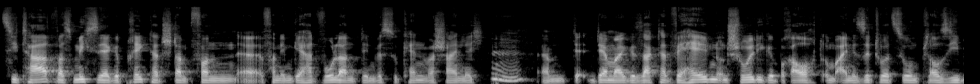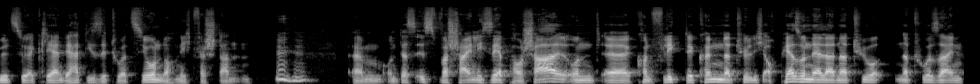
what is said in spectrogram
Zitat, was mich sehr geprägt hat, stammt von, äh, von dem Gerhard Wohland, den wirst du kennen wahrscheinlich, mhm. ähm, der, der mal gesagt hat, wer Helden und Schuldige braucht, um eine Situation plausibel zu erklären, der hat die Situation noch nicht verstanden. Mhm. Ähm, und das ist wahrscheinlich sehr pauschal und äh, Konflikte können natürlich auch personeller Natur, Natur sein.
